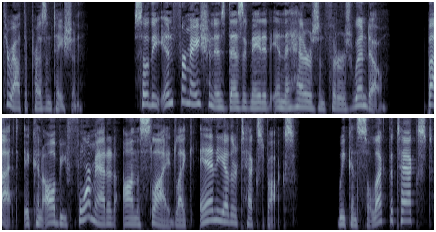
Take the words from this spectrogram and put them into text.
throughout the presentation. So the information is designated in the headers and footers window, but it can all be formatted on the slide like any other text box. We can select the text,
